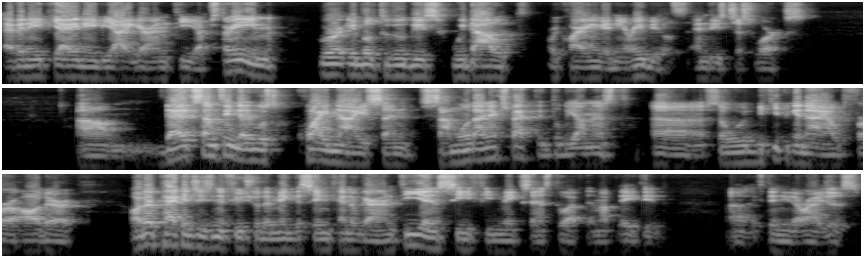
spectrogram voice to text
have an API and ABI guarantee upstream, we were able to do this without requiring any rebuilds, and this just works. Um, that's something that was quite nice and somewhat unexpected, to be honest. Uh, so we'll be keeping an eye out for other other packages in the future that make the same kind of guarantee and see if it makes sense to have them updated uh, if the need arises.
